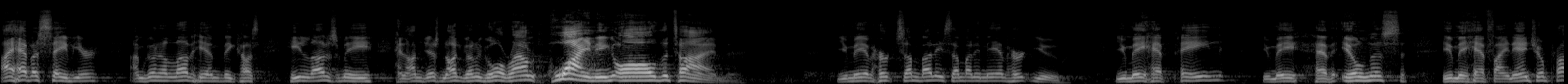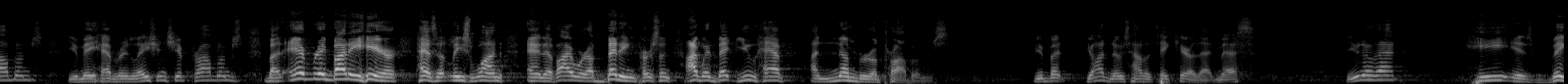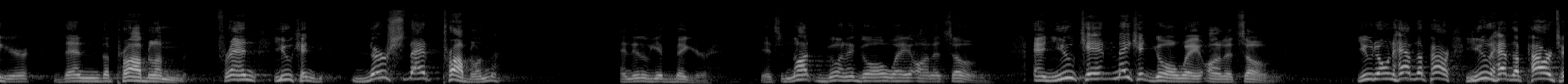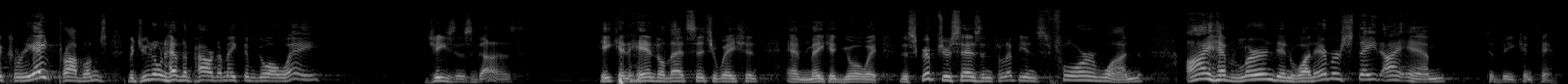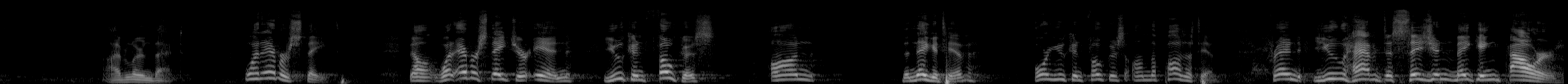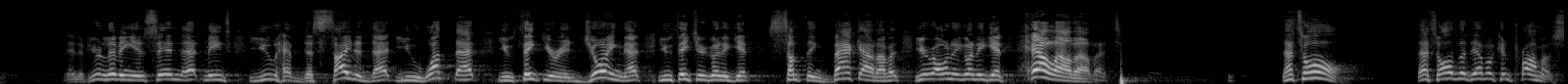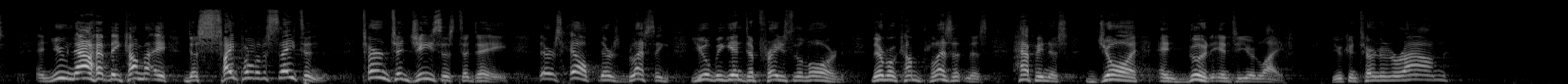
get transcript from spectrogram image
I have a Savior. I'm going to love Him because He loves me, and I'm just not going to go around whining all the time. You may have hurt somebody, somebody may have hurt you. You may have pain, you may have illness, you may have financial problems, you may have relationship problems, but everybody here has at least one. And if I were a betting person, I would bet you have a number of problems. But God knows how to take care of that mess. Do you know that? He is bigger than the problem. Friend, you can nurse that problem and it'll get bigger. It's not going to go away on its own. And you can't make it go away on its own. You don't have the power. You have the power to create problems, but you don't have the power to make them go away. Jesus does. He can handle that situation and make it go away. The scripture says in Philippians 4 1, I have learned in whatever state I am to be content. I've learned that. Whatever state. Now, whatever state you're in, you can focus on the negative or you can focus on the positive. Friend, you have decision making powers. And if you're living in sin, that means you have decided that, you want that, you think you're enjoying that, you think you're going to get something back out of it, you're only going to get hell out of it. That's all. That's all the devil can promise. And you now have become a disciple of Satan. Turn to Jesus today. There's help, there's blessing. You'll begin to praise the Lord. There will come pleasantness, happiness, joy, and good into your life. You can turn it around.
